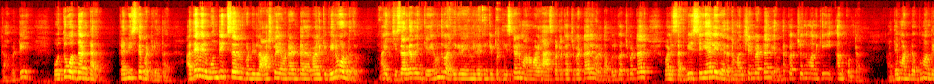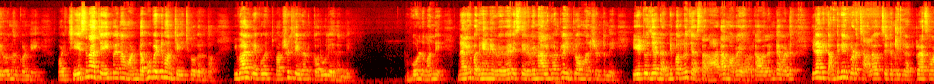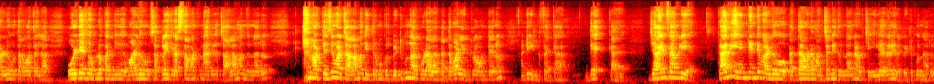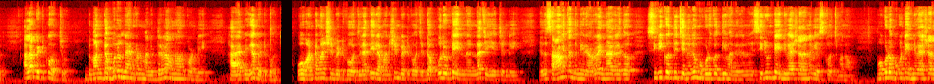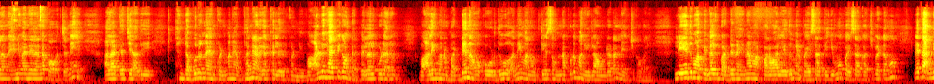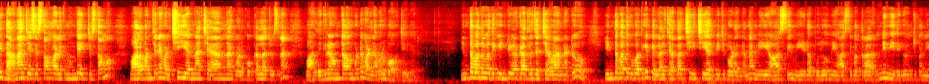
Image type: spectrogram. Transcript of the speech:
కాబట్టి వద్దు వద్దు అంటారు. కానీ ఇస్తే పట్టుకెళ్తారు. అదే మీరు ముందు ఇచ్చారనుకోండి లాస్ట్లో ఏమిటంటే వాళ్ళకి విలువ ఉండదు. ఆ ఇచ్చేసారు కదా ఇంకేముంది? వాళ్ళ దగ్గర ఏమీ లేదు. ఇంక ఇప్పుడు తీసుకెళ్ళి మనం వాళ్ళ హాస్పిటల్ ఖర్చు పెట్టాలి వాళ్ళ డబ్బులు ఖర్చు పెట్టాలి వాళ్ళు సర్వీస్ చేయాలి లేదంటే మనిషిని పెట్టాలి ఎంత ఖర్చు ఉంది మనకి అనుకుంటారు. అదే మన డబ్బు మన దగ్గర ఉందనుకోండి వాళ్ళు చేసినా చేయకపోయినా మన డబ్బు పెట్టి మనం చేయించుకోగలుగుతాం. ఇవాళ రేపు మనుషులు చేయడానికి కరువు లేదండి. బోల్డ్ మంది నెలకి పదిహేను ఇరవై వేలు ఇస్తే ఇరవై నాలుగు గంటలు ఇంట్లో మనిషి ఉంటుంది. ఏ టు జెడ్ అన్ని పనులు చేస్తారు. ఆడ మగ ఎవరు కావాలంటే వాళ్ళు. ఇలాంటి కంపెనీలు కూడా చాలా వచ్చాయి కదా. రెడ్ క్రాస్ వాళ్ళు తర్వాత ఇలా ఓల్డేజ్ హోమ్లో పనిచే వాళ్ళు సప్లై చేస్తామంటున్నారు. చాలామంది ఉన్నారు. మాకు తెలిసిన వాళ్ళు చాలామంది ఇద్దరు ముగ్గురు పెట్టుకున్నారు కూడా. అలా పెద్దవాళ్ళు ఇంట్లో ఉంటారు అంటే ఇంటి పక్క ఇదే జాయింట్ ఫ్యామిలీయే కానీ ఏంటంటే వాళ్ళు పెద్ద ఆవిడ మంచం మీద ఉన్నారని ఆవిడ చేయలేరని ఇలా పెట్టుకున్నారు. అలా పెట్టుకోవచ్చు. మన డబ్బులు ఉన్నాయనుకోండి మన ఇద్దరమే ఉన్నాం అనుకోండి హ్యాపీగా పెట్టుకోవచ్చు. ఓ వంట మనిషిని పెట్టుకోవచ్చు లేకపోతే ఇలా మనిషిని పెట్టుకోవచ్చు. డబ్బులు ఉంటే ఎన్నన్నా చేయొచ్చండి ఏదో సామెత ఉంది మీరు ఎవరో విన్నారు లేదో సిరి కొద్ది చిన్నది మొగుడు కొద్ది మనది సిరి ఉంటే ఎన్ని వేషాలైనా వేసుకోవచ్చు మనం. మొగుడు ఒప్పుకుంటే ఎన్ని వేషాలైనా ఎన్ని వన్నెలైనా పోవచ్చని. అలాగే అది డబ్బులు ఉన్నాయనుకోండి మనం ఎవరిని అడగక్కర్లేదు అనుకోండి వాళ్ళు హ్యాపీగా ఉంటారు పిల్లలు కూడాను. వాళ్ళకి మనం బర్త్డే అవ్వకూడదు అని మన ఉద్దేశం ఉన్నప్పుడు మనం ఇలా ఉండడం నేర్చుకోవాలి. లేదు మా పిల్లలకి బర్త్డేన్ మాకు పర్వాలేదు మేము పైసా తీయము పైసా ఖర్చు పెట్టము. లేకపోతే అన్ని దానాలు చేసేస్తాము వాళ్ళకి ముందే ఇచ్చిస్తాము. వాళ్ళ పంచనే వాళ్ళు చీ అన్నా చే అన్నా వాళ్ళ కుక్కల్లా చూసినా వాళ్ళ దగ్గర ఉంటాం అనుకుంటే వాళ్ళని ఎవరు బాగు చేయలేరు. ఇంత బతుకు బతికి ఇంటి వెనకాతలో చచ్చావా అన్నట్టు ఇంత బతుకు బతికి పిల్లల చేత చీచీ అనిపించుకోవడం కన్నా మీ ఆస్తి మీ డబ్బులు మీ ఆస్తి పత్రాలు అన్నీ మీ దగ్గర ఉంచుకొని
